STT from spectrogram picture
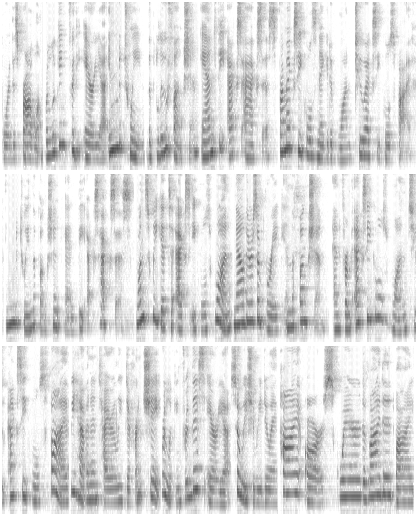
for this problem. We're looking for the area in between the blue function and the x-axis from x equals negative 1 to x equals 5, in between the function and the x-axis. Once we get to x equals 1, now there's a break in the function. And from x equals 1 to x equals 5, we have an entirely different shape. We're looking for this area, so we should be doing pi r squared divided by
